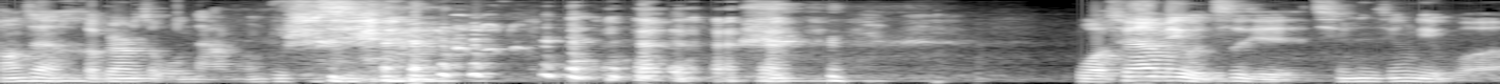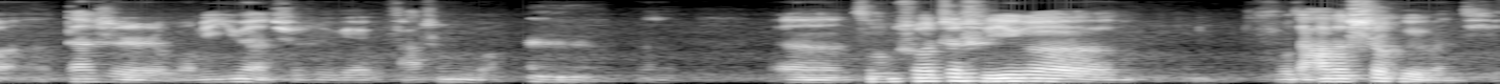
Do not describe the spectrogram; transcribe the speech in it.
常在河边走，哪能不湿鞋？我虽然没有自己亲身经历过，但是我们医院确实也有发生过。嗯嗯嗯，怎么说？这是一个复杂的社会问题，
